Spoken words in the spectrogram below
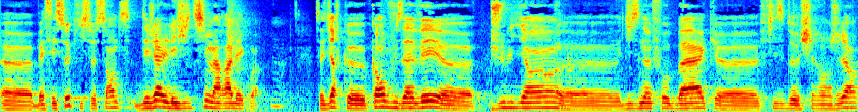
euh, ben, c'est ceux qui se sentent déjà légitimes à râler, quoi. C'est-à-dire que quand vous avez euh, Julien, 19 au bac, fils de chirurgien,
